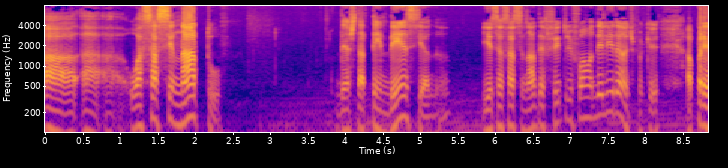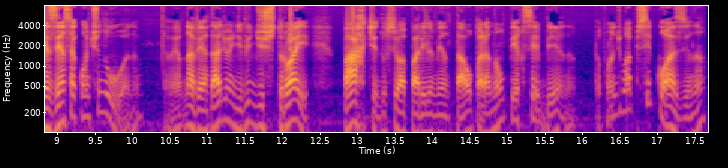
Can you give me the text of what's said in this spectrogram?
a, a, a, o assassinato desta tendência, né? e esse assassinato é feito de forma delirante, porque a presença continua. Né? Então, é, na verdade, o indivíduo destrói parte do seu aparelho mental para não perceber. Né? Estou falando de uma psicose, né?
